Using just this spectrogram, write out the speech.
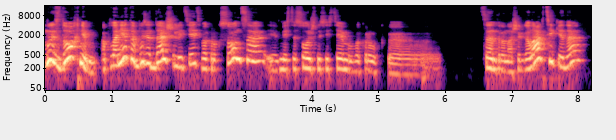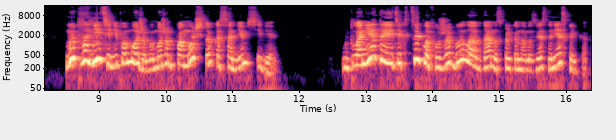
Мы сдохнем, а планета будет дальше лететь вокруг Солнца и вместе с Солнечной системой вокруг э, центра нашей галактики, да? Мы планете не поможем, мы можем помочь только самим себе. У планеты этих циклов уже было, да, насколько нам известно, несколько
